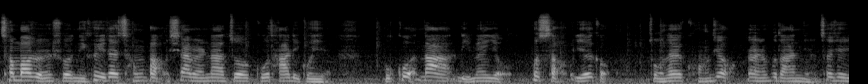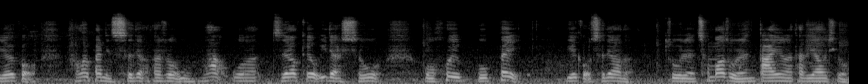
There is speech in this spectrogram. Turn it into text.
城堡主人说：“你可以在城堡下面那座古塔里过夜，不过那里面有不少野狗。”总在狂叫，让人不得安宁。这些野狗还会把你吃掉。他说：“我不怕，我只要给我一点食物，我会不被野狗吃掉的。”主人，城堡主人答应了他的要求，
